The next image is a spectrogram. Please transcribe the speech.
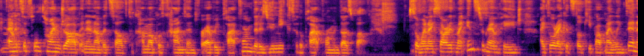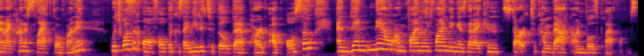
No. And it's a full time job in and of itself to come up with content for every platform that is unique to the platform and does well. So when I started my Instagram page, I thought I could still keep up my LinkedIn and I kind of slacked off on it, which wasn't awful because I needed to build that part up also. And then now I'm finally finding is that I can start to come back on both platforms.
